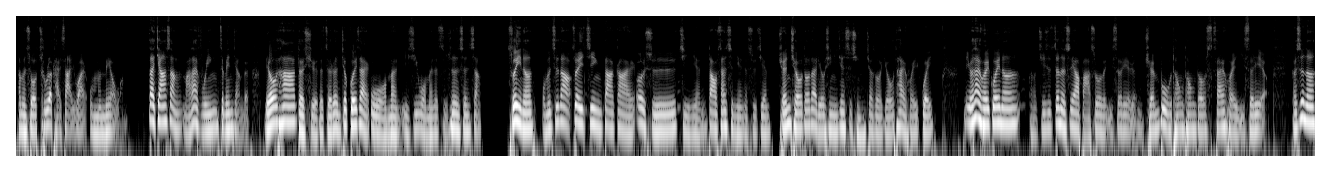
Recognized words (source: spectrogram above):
他们说，除了凯撒以外，我们没有王。再加上马太福音这边讲的，流他的血的责任就归在我们以及我们的子孙身上。所以呢，我们知道最近大概二十几年到三十年的时间，全球都在流行一件事情，叫做犹太回归。犹太回归呢？呃，其实真的是要把所有的以色列人全部通通都塞回以色列。可是呢，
